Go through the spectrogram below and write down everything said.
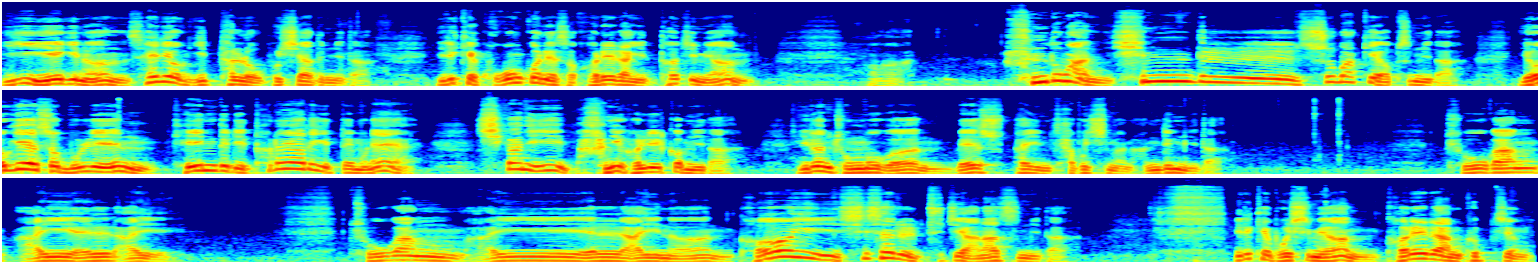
이 얘기는 세력 이탈로 보셔야 됩니다. 이렇게 고공권에서 거래량이 터지면 어, 한동안 힘들 수밖에 없습니다. 여기에서 물린 개인들이 털어야 되기 때문에 시간이 많이 걸릴 겁니다. 이런 종목은 매수 타임 잡으시면 안 됩니다. 조강 ILI 조강 ILI는 거의 시세를 주지 않았습니다. 이렇게 보시면 거래량 급증,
